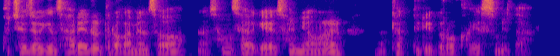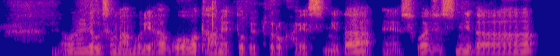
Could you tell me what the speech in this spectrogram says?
구체적인 사례를 들어가면서 상세하게 설명을 곁드리도록 하겠습니다. 오늘 여기서 마무리하고 다음에 또 뵙도록 하겠습니다. 네, 수고하셨습니다.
